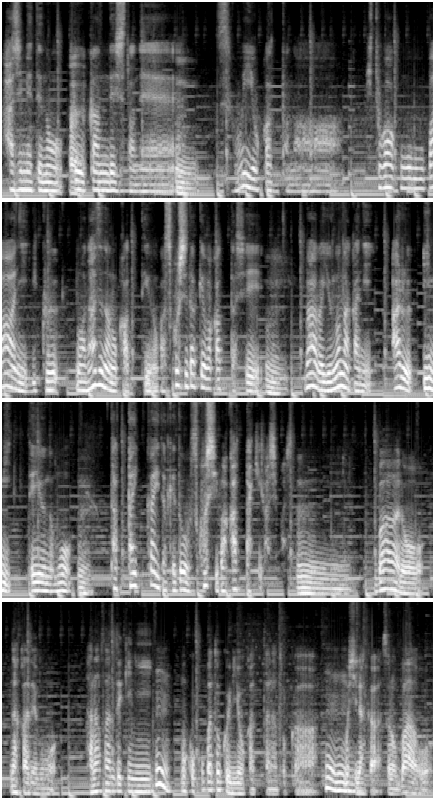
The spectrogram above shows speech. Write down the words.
初めての空間でしたね、うん。すごい良かったな。人がこうバーに行くのはなぜなのかっていうのが少しだけ分かったしうん。バーが世の中にある意味っていうのもうん。たった一回だけど少し分かった気がしました。うん。バーの中でも花さん的にうん。もうここが特に良かったなとか、うんうん、もしなんかそのバーを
